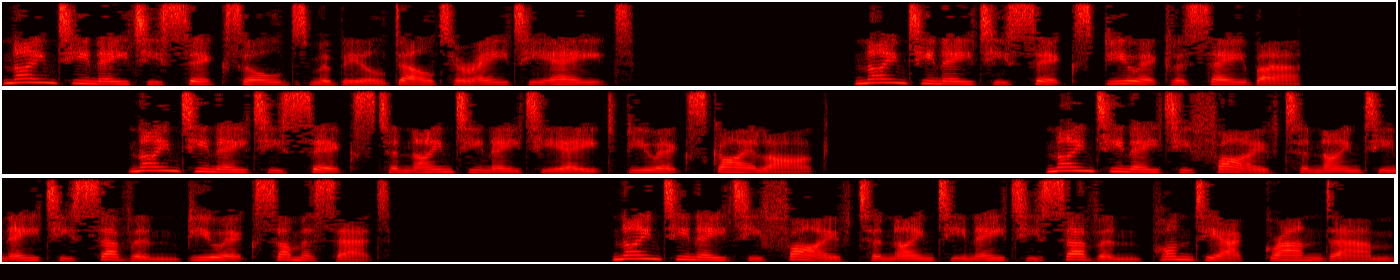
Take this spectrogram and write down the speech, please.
1986 Oldsmobile Delta 88 1986 Buick LeSabre. 1986 to 1988 Buick Skylark. 1985 to 1987 Buick Somerset. 1985 to 1987 Pontiac Grand Am.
